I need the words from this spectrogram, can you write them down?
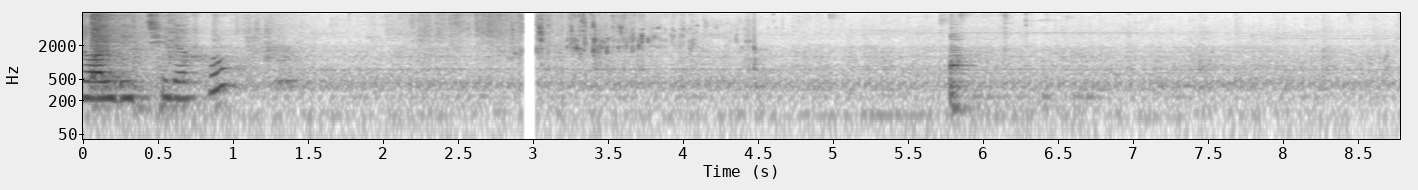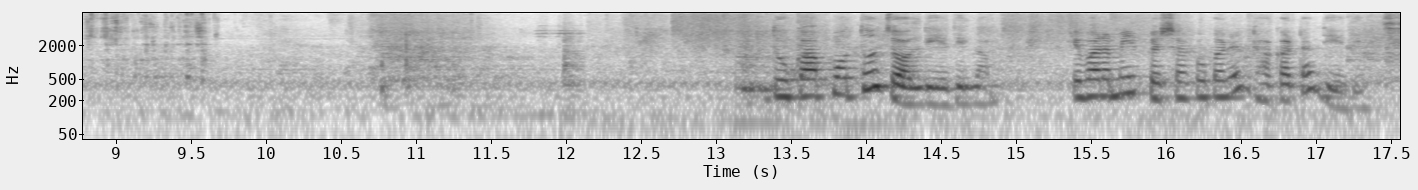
জল দিচ্ছি, দেখো। দু কাপ মতো জল দিয়ে দিলাম। এবার আমি প্রেশার কুকারের ঢাকাটা দিয়ে দিচ্ছি।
